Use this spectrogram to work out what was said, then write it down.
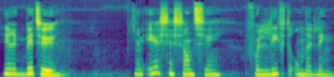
Heer, ik bid u in eerste instantie voor liefde onderling.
